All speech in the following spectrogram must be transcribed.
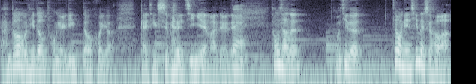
很多我们听众朋友一定都会有感情失败的经验嘛，对不对？对，通常呢，我记得在我年轻的时候啊，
